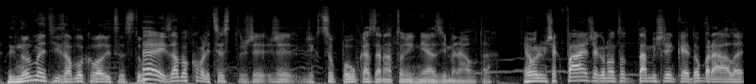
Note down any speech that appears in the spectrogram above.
Tak normálne ti zablokovali cestu? Hej, zablokovali cestu, že, že, že chcú poukázať na to, nech nejazdíme na autách. Ja hovorím však fajn, však ono to, tá myšlienka je dobrá, ale,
